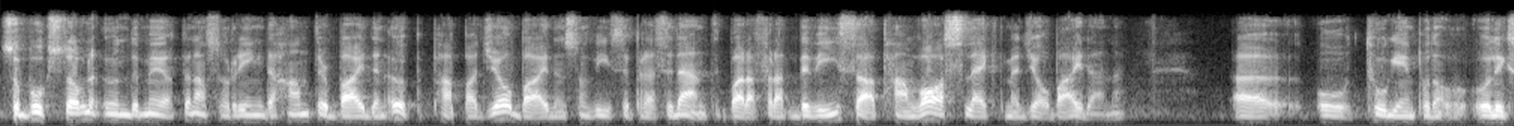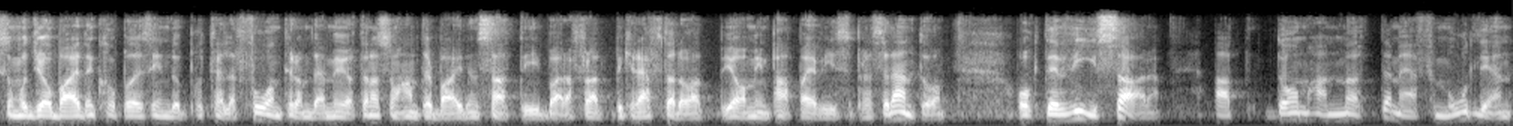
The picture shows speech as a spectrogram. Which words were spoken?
Så bokstavligen under mötena så ringde Hunter Biden upp pappa Joe Biden som vicepresident bara för att bevisa att han var släkt med Joe Biden. Uh, och tog in på dem, och, liksom, och Joe Biden kopplades in på telefon till de där mötena som Hunter Biden satt i bara för att bekräfta då att ja, min pappa är vicepresident då. Och det visar att de han mötte med förmodligen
